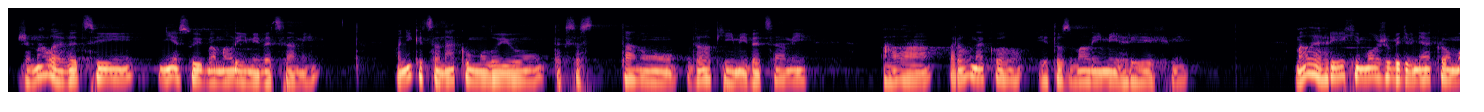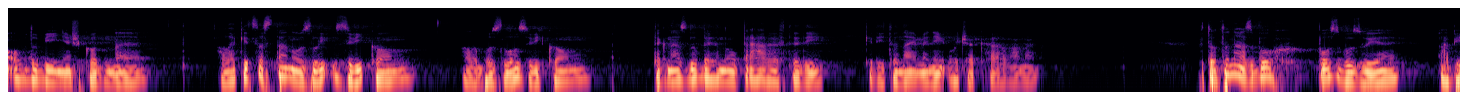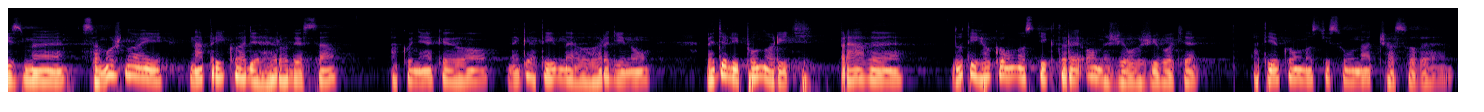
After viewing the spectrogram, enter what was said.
že malé veci nie sú iba malými vecami. Oni keď sa nakumulujú, tak sa stanú veľkými vecami a rovnako je to s malými hriechmi. Malé hriechy môžu byť v nejakom období neškodné, ale keď sa stanú zvykom alebo zlozvykom, tak nás dobehnú práve vtedy, kedy to najmenej očakávame. V tomto nás Boh pozbuzuje, aby sme sa možno aj na príklade Herodesa ako nejakého negatívneho hrdinu vedeli ponoriť práve do tých okolností, ktoré on žil v živote. A tie okolnosti sú nadčasové.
